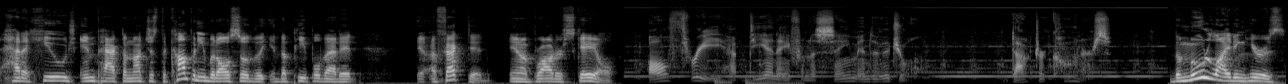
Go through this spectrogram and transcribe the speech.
had a huge impact on not just the company but also the the people that it affected in a broader scale. All three have DNA from the same individual, Dr. Connors. The mood lighting here is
